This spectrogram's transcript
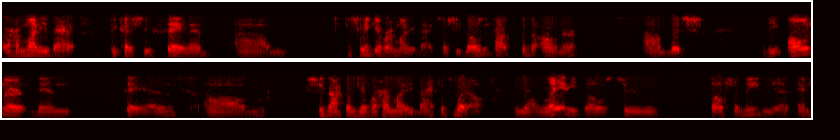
or her money back because she said um, she would not give her money back. So she goes and talks to the owner, um, which the owner then says um, she's not going to give her her money back as well. The young lady goes to social media and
